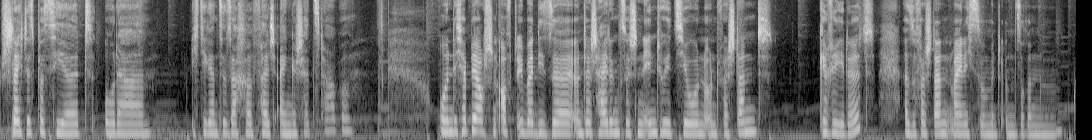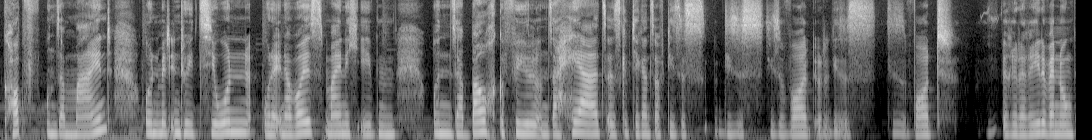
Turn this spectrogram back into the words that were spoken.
Schlechtes passiert oder ich die ganze Sache falsch eingeschätzt habe. Und ich habe ja auch schon oft über diese Unterscheidung zwischen Intuition und Verstand geredet. Also Verstand meine ich so mit unserem Kopf, unserem Mind. Und mit Intuition oder Inner Voice meine ich eben unser Bauchgefühl, unser Herz. Also es gibt ja ganz oft dieses, dieses, diese Wort oder dieses, diese Wort, Redewendung,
